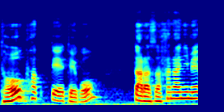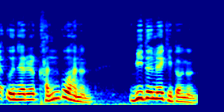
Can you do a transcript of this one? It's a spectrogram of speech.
더욱 확대되고 따라서 하나님의 은혜를 간구하는 믿음의 기도는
